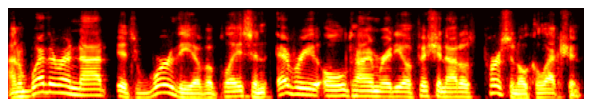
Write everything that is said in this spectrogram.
on whether or not it's worthy of a place in every old time radio aficionado's personal collection.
